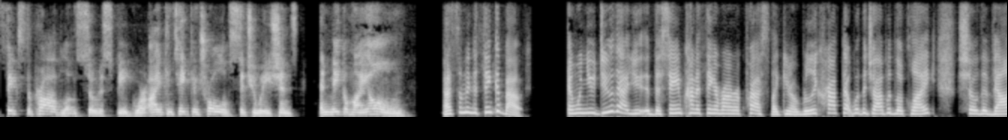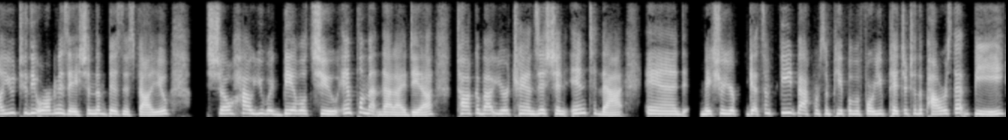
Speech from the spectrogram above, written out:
fix the problems, so to speak, where I can take control of situations and make them my own. That's something to think about. And when you do that, you the same kind of thing around requests, like, you know, really craft out what the job would look like, show the value to the organization, the business value, show how you would be able to implement that idea, talk about your transition into that, and make sure you get some feedback from some people before you pitch it to the powers that be.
